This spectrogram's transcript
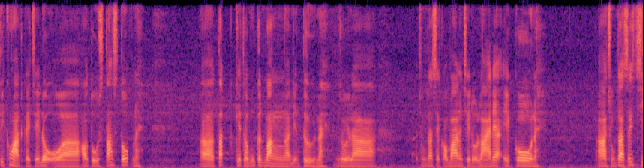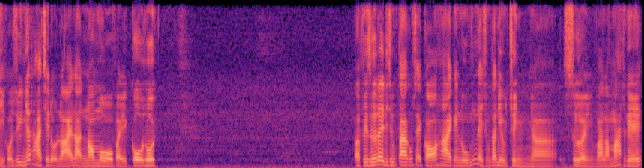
kích hoạt cái chế độ à, auto start stop này à, tắt hệ thống cân bằng à, điện tử này rồi là chúng ta sẽ có ba chế độ lái đây eco này à, chúng ta sẽ chỉ có duy nhất hai chế độ lái là normal và eco thôi Ở phía dưới đây thì chúng ta cũng sẽ có hai cái núm để chúng ta điều chỉnh uh, sưởi và làm mát ghế.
